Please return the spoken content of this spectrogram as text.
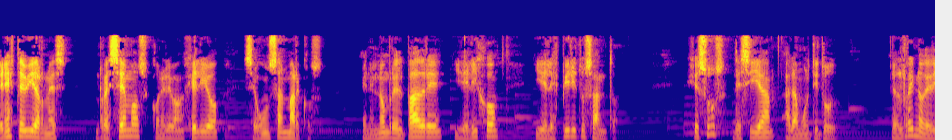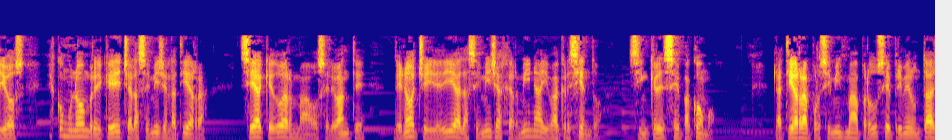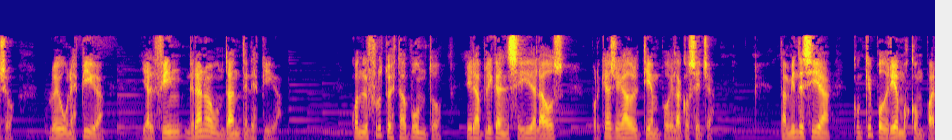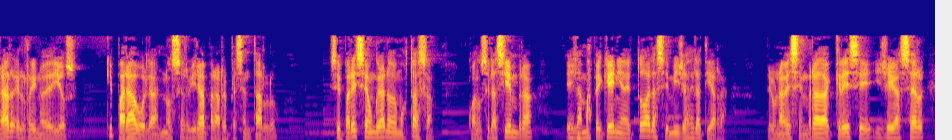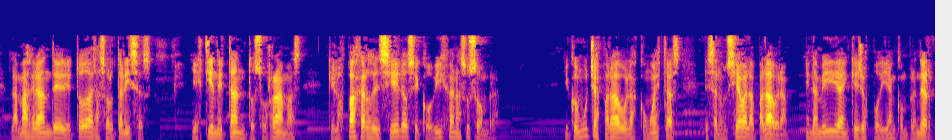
En este viernes recemos con el Evangelio según San Marcos, en el nombre del Padre y del Hijo y del Espíritu Santo. Jesús decía a la multitud, El reino de Dios es como un hombre que echa la semilla en la tierra, sea que duerma o se levante, de noche y de día la semilla germina y va creciendo, sin que él sepa cómo. La tierra por sí misma produce primero un tallo, luego una espiga, y al fin grano abundante en la espiga. Cuando el fruto está a punto, él aplica enseguida la hoz, porque ha llegado el tiempo de la cosecha. También decía, ¿con qué podríamos comparar el reino de Dios? ¿Qué parábola nos servirá para representarlo? Se parece a un grano de mostaza. Cuando se la siembra, es la más pequeña de todas las semillas de la tierra, pero una vez sembrada crece y llega a ser la más grande de todas las hortalizas, y extiende tanto sus ramas que los pájaros del cielo se cobijan a su sombra. Y con muchas parábolas como estas les anunciaba la palabra, en la medida en que ellos podían comprender.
